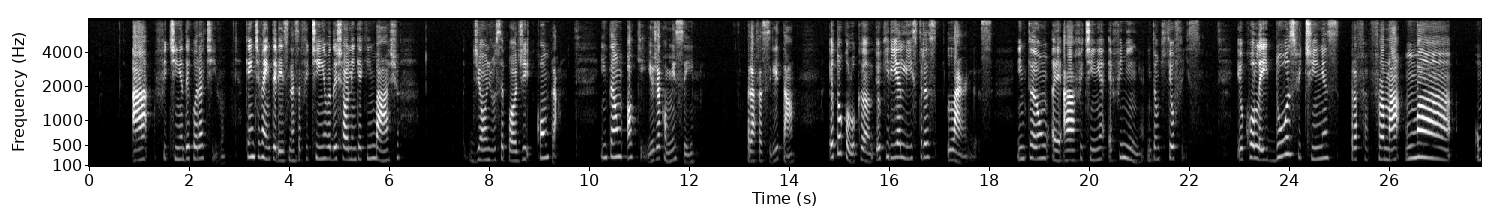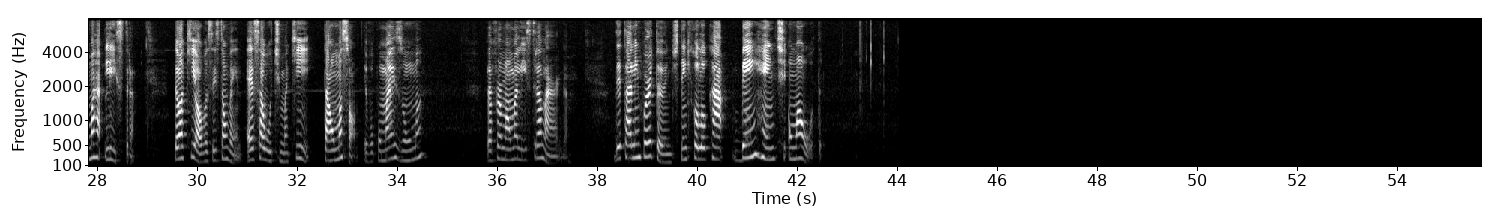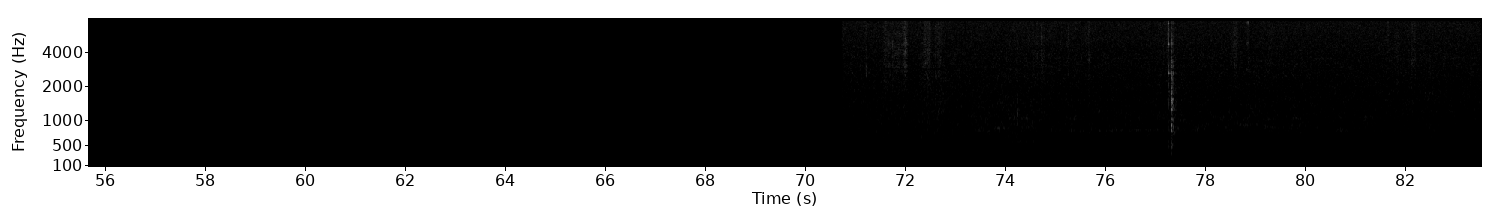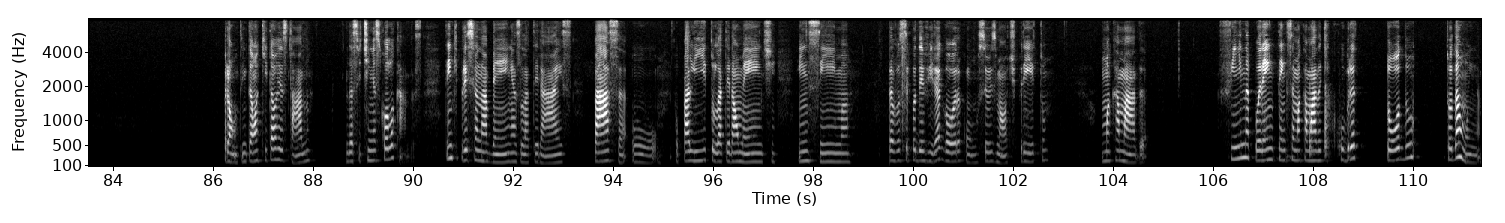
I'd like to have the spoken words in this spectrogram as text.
a fitinha decorativa. Quem tiver interesse nessa fitinha, eu vou deixar o link aqui embaixo de onde você pode comprar. Então, ok, eu já comecei para facilitar. Eu tô colocando, eu queria listras largas. Então, é, a fitinha é fininha. Então, o que, que eu fiz? Eu colei duas fitinhas para formar uma, uma listra. Então, aqui, ó, vocês estão vendo. Essa última aqui tá uma só. Eu vou pôr mais uma para formar uma listra larga. Detalhe importante, tem que colocar bem rente uma outra. Pronto, então aqui tá o resultado das fitinhas colocadas. Tem que pressionar bem as laterais, passa o, o palito lateralmente, em cima, para você poder vir agora com o seu esmalte preto, uma camada fina, porém tem que ser uma camada que cubra todo, toda a unha.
